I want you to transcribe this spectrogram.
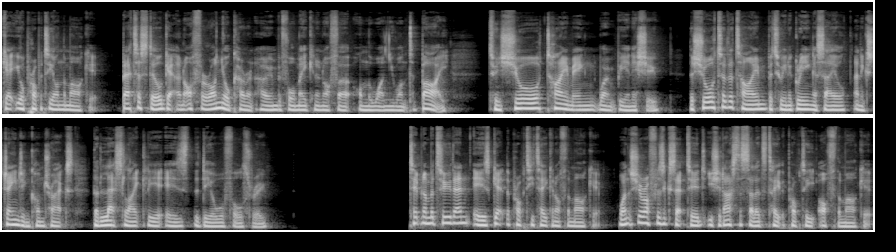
get your property on the market. Better still, get an offer on your current home before making an offer on the one you want to buy to ensure timing won't be an issue. The shorter the time between agreeing a sale and exchanging contracts, the less likely it is the deal will fall through. Tip number two then is get the property taken off the market. Once your offer is accepted, you should ask the seller to take the property off the market.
